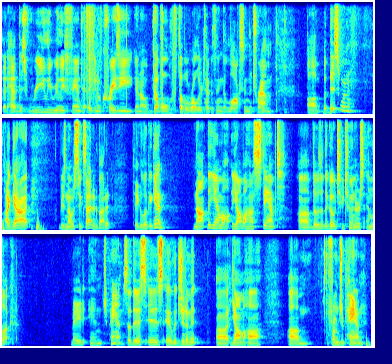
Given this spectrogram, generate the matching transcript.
that had this really, really fantastic, you know, crazy, you know, double double roller type of thing that locks in the trem. Um, but this one I got, reason I was excited about it, take a look again. Not the Yamaha, Yamaha stamped, uh, those are the Gotoh tuners, and look, made in Japan. So this is a legitimate uh, Yamaha um, from Japan.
